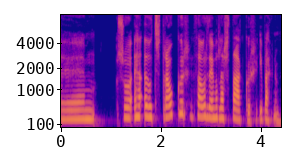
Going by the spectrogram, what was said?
um, svo ef þú ert strákur þá ertu einfallega stakur í bekknum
